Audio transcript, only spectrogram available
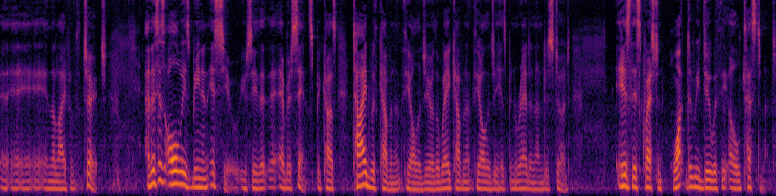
in the life of the church, and this has always been an issue. You see that ever since, because tied with covenant theology, or the way covenant theology has been read and understood, is this question: What do we do with the Old Testament,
